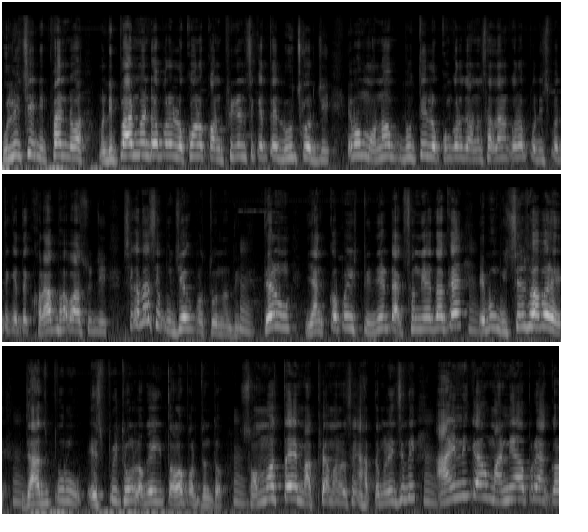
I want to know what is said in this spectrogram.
পুলিশ ডিপার্টমেন্ট উপরে লোকর কনফিডেন্স কেতে লুজ করছি এবং মনোবৃত্তি লোকর জনসাধারণর পুলিশ প্রতি কেতে খারাপ ভাব আসুচি সে কথা সে বুঝিয়া পড়ুনাহান্তি তেমন ইয়াঙ্পাই স্ট্রিজেন্ট আকশন নেওয়া দরকার এবং বিশেষ ভাবে যাজপুর এসপি ঠু লগাই তল পর্যন্ত সমস্তে মাফিয়া মান সঙ্গে হাত মিলাইছেন আইনকে মানিয়া উপরে ইয়াঙ্কর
